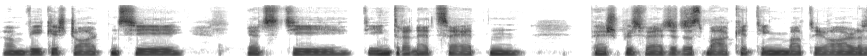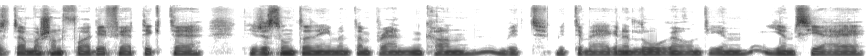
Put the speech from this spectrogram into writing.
Ähm, wie gestalten sie jetzt die, die Intranet-Seiten? beispielsweise das Marketingmaterial, also da haben wir schon vorgefertigte, die das Unternehmen dann branden kann mit, mit dem eigenen Logo und ihrem, ihrem CI.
